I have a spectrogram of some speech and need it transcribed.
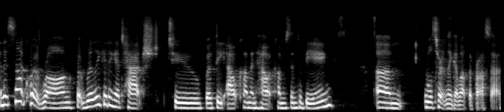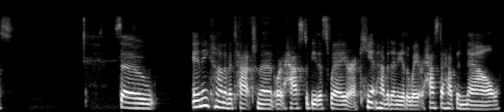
and it's not quite wrong but really getting attached to both the outcome and how it comes into being um, will certainly gum up the process. So any kind of attachment or it has to be this way or i can't have it any other way or it has to happen now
